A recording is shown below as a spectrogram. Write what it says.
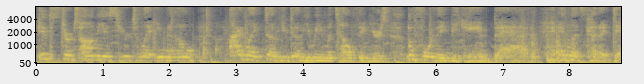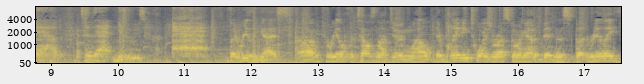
Hipster Tommy is here to let you know I like WWE Mattel figures before they became bad. And let's cut a dab to that news. But really, guys, um, for real, Mattel's not doing well. They're blaming Toys R Us going out of business, but really,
